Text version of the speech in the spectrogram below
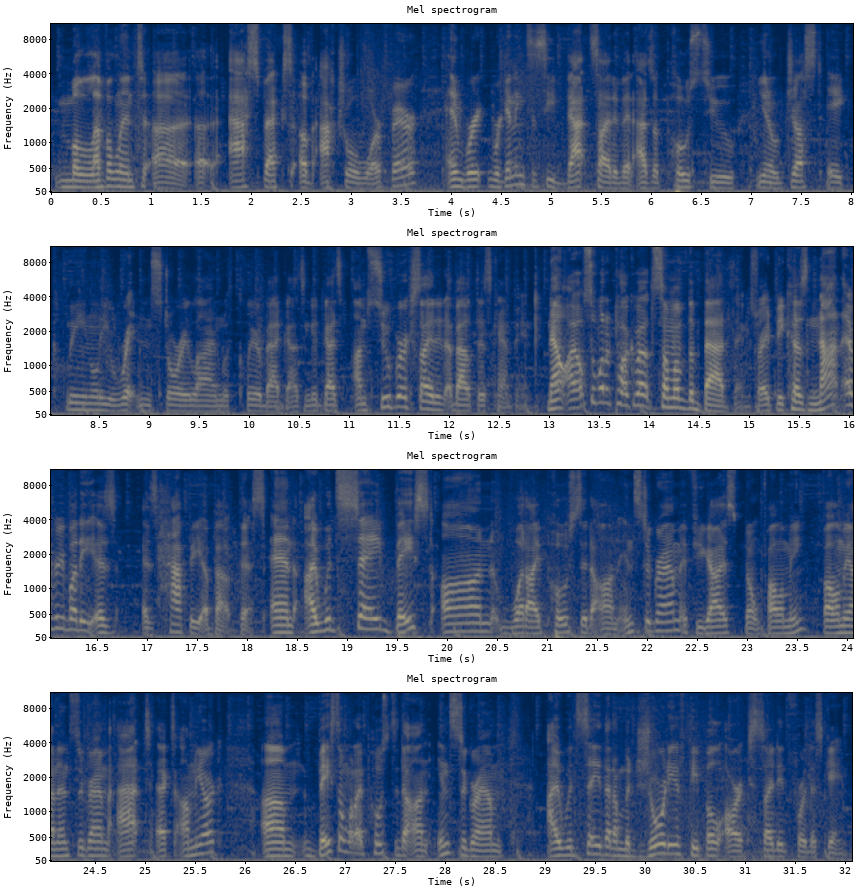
malevolent uh, uh, aspects of actual warfare and we're, we're getting to see that side of it as opposed to you know just a cleanly written storyline with clear bad guys and good guys. I'm super excited about this campaign. Now I also want to talk about some of the bad things right? Because not everybody is as happy about this. And I would say based on what I posted on Instagram if you guys don't follow me follow me on Instagram at xomniarch um, based on what I posted on Instagram I would say that a majority of people are excited for this game.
